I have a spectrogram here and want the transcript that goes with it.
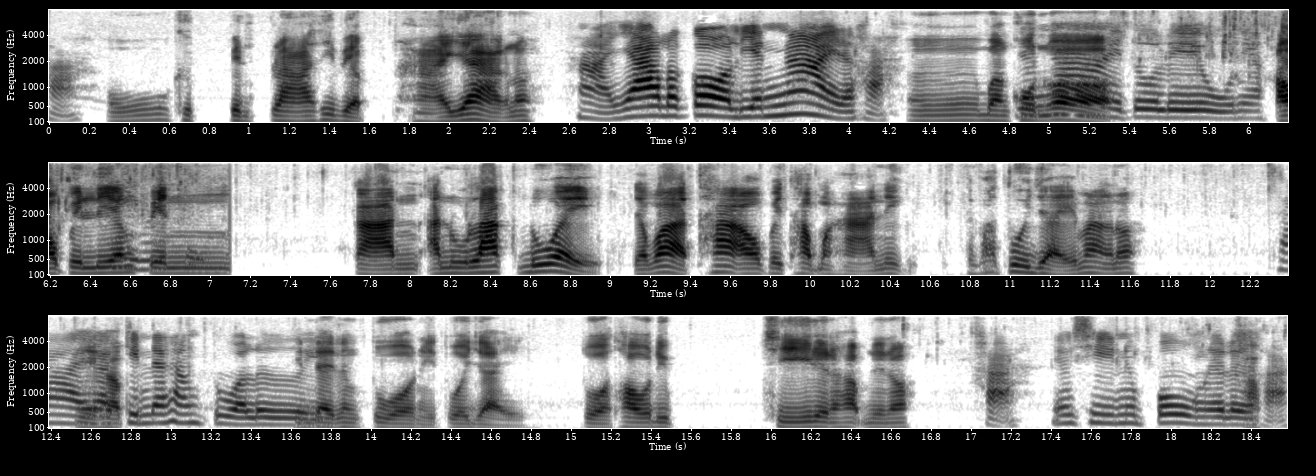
ค่ะ โอ้คือเป็นปลาที่แบบหายากเนาะ หายากแล้วก็เลี้ยงง่ายเลยค่ะเออบางคนก็เลี้ยงง่ายตัวเร็วเนี่ยค่ะเอาไปเลี้ยงเป็นที่ไม่การอนุรักษ์ด้วย แต่ว่าถ้าเอาไปทำอาหารนี่แต่ว่าตัวใหญ่มากเนาะ ใช่นี่ครัค่ะบกินได้ทั้งตัวเลย กินได้ทั้งตัวนี่ตัวใหญ่ ตัวเท่าดิบชี้เลยนะครับนี่เนาะ ค่ะ นิ้วชี้นิ้วโป้งได้เลยค่ะ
